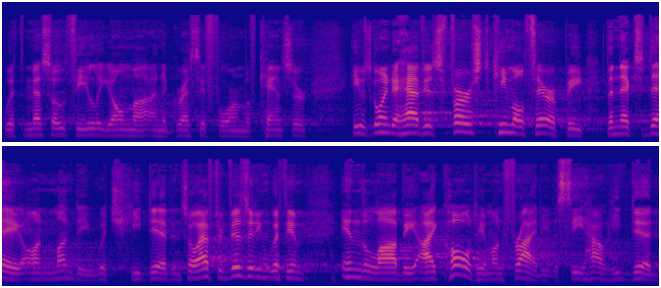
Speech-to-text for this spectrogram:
with mesothelioma, an aggressive form of cancer. He was going to have his first chemotherapy the next day on Monday, which he did. And so, after visiting with him in the lobby, I called him on Friday to see how he did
